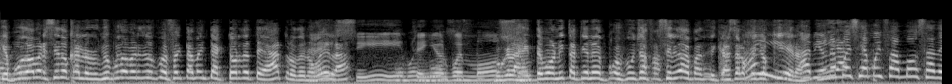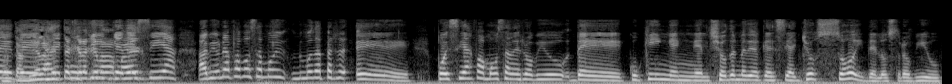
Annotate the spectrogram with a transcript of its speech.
Que pudo haber sido Carlos Rubio, pudo haber sido perfectamente actor de teatro, de novela. sí, señor buen mozo. Porque la gente bonita tiene pues, mucha facilidad para dedicarse a lo que ellos quieran. Había una poesía muy famosa de, de, la gente que, que, decía, había una famosa muy una eh, poesía famosa de Rubio de Cooking en el show del medio que decía, "Yo soy de los Rubio."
